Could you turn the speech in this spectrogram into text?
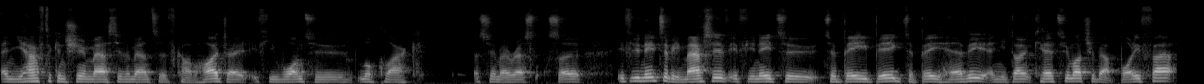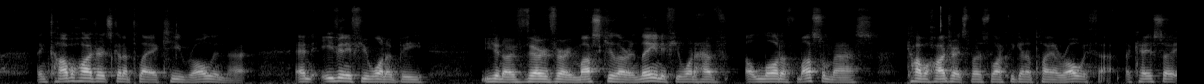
and you have to consume massive amounts of carbohydrate if you want to look like a sumo wrestler. So if you need to be massive, if you need to, to be big, to be heavy, and you don't care too much about body fat, then carbohydrate's going to play a key role in that. And even if you want to be, you know, very, very muscular and lean, if you want to have a lot of muscle mass, carbohydrate's most likely going to play a role with that. Okay, so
